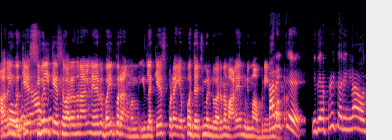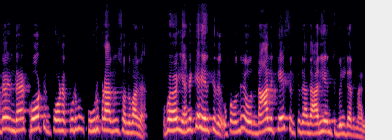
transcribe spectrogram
அதுவும் இந்த கேஸ் சிவில் கேஸ் வர்றதுனால நிறைய பேர் பயப்படுறாங்க மேம் இதுல கேஸ் போட்டா எப்போ ஜட்ஜ்மெண்ட் வரும்? நம்ம அலைய முடியுமா அப்படின்னு. கரெக்ட் இது எப்படி தெரியுங்களா? வந்து இந்த கோர்ட்டுக்கு போன குடும்பம் உருப்படாதுன்னு சொல்லுவாங்க. இப்போ எனக்கே இருக்குது. இப்போ வந்து ஒரு நாலு கேஸ் இருக்குது அந்த அரியன்ட் பில்டர் மேல.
